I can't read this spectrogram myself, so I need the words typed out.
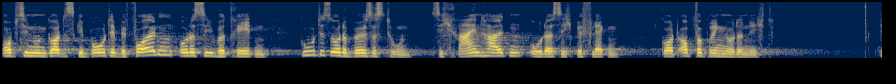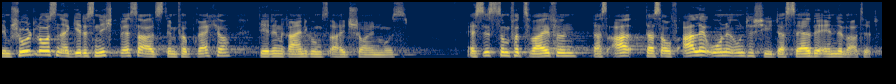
ob sie nun Gottes Gebote befolgen oder sie übertreten, Gutes oder Böses tun, sich reinhalten oder sich beflecken, Gott Opfer bringen oder nicht. Dem Schuldlosen ergeht es nicht besser als dem Verbrecher, der den Reinigungseid scheuen muss. Es ist zum Verzweifeln, dass, dass auf alle ohne Unterschied dasselbe Ende wartet.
